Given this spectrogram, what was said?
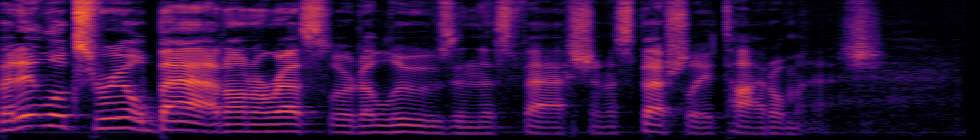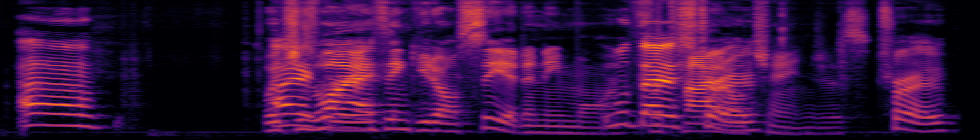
But it looks real bad on a wrestler to lose in this fashion, especially a title match. Uh, Which I is why agree. I think you don't see it anymore Well, for that is title true. changes. true.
